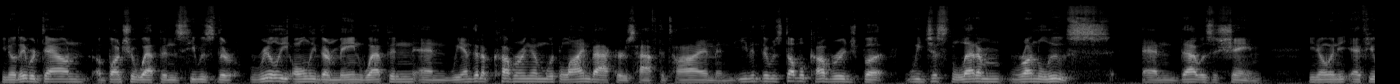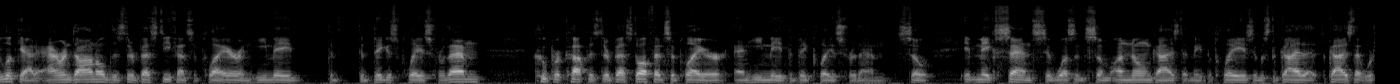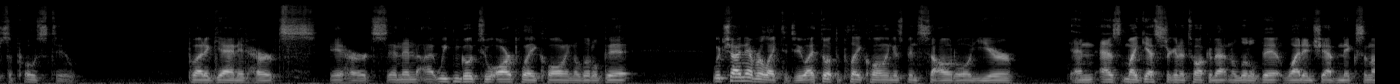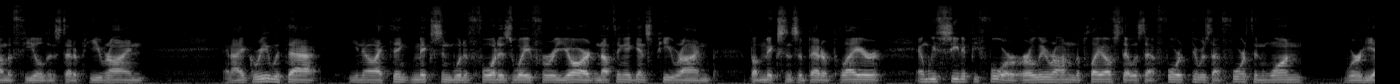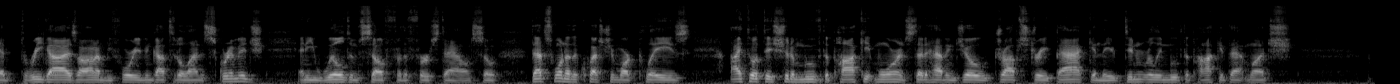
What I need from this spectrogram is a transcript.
you know, they were down a bunch of weapons. He was their really only their main weapon, and we ended up covering him with linebackers half the time, and even there was double coverage, but we just let him run loose, and that was a shame. You know, and if you look at it, Aaron Donald is their best defensive player, and he made the, the biggest plays for them. Cooper Kupp is their best offensive player, and he made the big plays for them. So it makes sense. It wasn't some unknown guys that made the plays. It was the guy that guys that were supposed to but again, it hurts. It hurts. And then I, we can go to our play calling a little bit, which I never like to do. I thought the play calling has been solid all year. And as my guests are going to talk about in a little bit, why didn't you have Mixon on the field instead of Perine? And I agree with that. You know, I think Mixon would have fought his way for a yard. Nothing against Perine, but Mixon's a better player, and we've seen it before. Earlier on in the playoffs, that was that fourth. There was that fourth and one where he had three guys on him before he even got to the line of scrimmage, and he willed himself for the first down. So that's one of the question mark plays. I thought they should have moved the pocket more instead of having Joe drop straight back, and they didn't really move the pocket that much.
